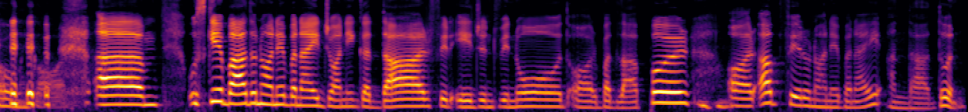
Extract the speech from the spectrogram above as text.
Oh my उसके बाद उन्होंने बनाई जॉनी गद्दार फिर एजेंट विनोद और बदलापुर और अब फिर उन्होंने बनाई अंधाधुन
